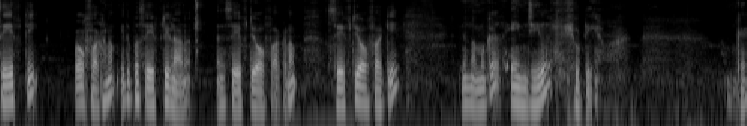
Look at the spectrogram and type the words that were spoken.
സേഫ്റ്റി ഓഫ് ആക്കണം ഇതിപ്പോൾ സേഫ്റ്റിയിലാണ് സേഫ്റ്റി ഓഫ് ആക്കണം സേഫ്റ്റി ഓഫ് ആക്കി ഇനി നമുക്ക് എയിം ചെയ്ത് ഷൂട്ട് ചെയ്യാം. Okay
